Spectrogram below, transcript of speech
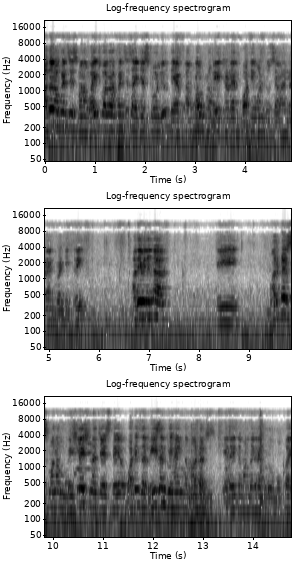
అదర్ offenses మనం white collar offenses I just told you they have come down from eight hundred and forty one to seven hundred and twenty three అదేవిధంగా ఈ మర్డర్స్ మనం విశ్లేషణ చేస్తే what is the reason behind the murders ఏదైతే మన దగ్గర ఇప్పుడు ముప్పై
